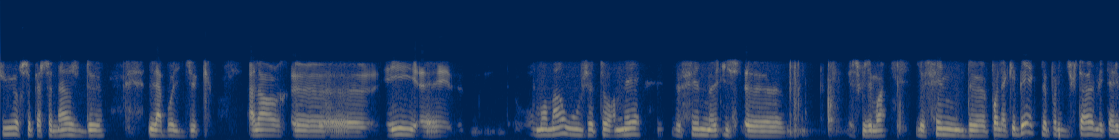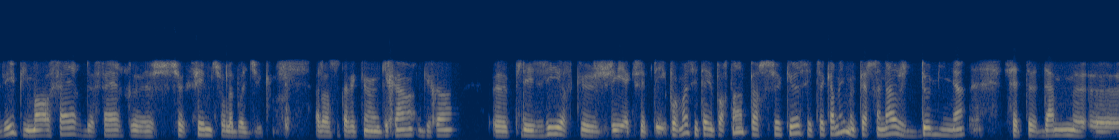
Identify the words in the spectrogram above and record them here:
sur ce personnage de la Bolduc. Alors, euh, et euh, au moment où je tournais le film, euh, excusez-moi, le film de Paul à Québec, le producteur m'est arrivé puis il m'a offert de faire ce film sur la Bolduc. Alors, c'est avec un grand, grand euh, plaisir que j'ai accepté. Pour moi, c'était important parce que c'était quand même un personnage dominant, cette dame euh,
